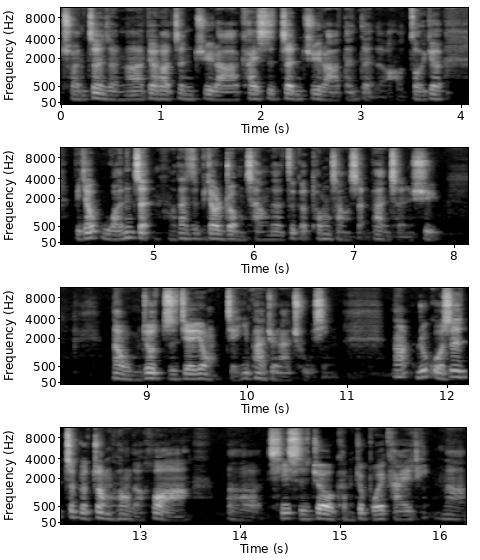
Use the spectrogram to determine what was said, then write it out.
传证人啦、调查证据啦、开示证据啦等等的哈，走一个比较完整但是比较冗长的这个通常审判程序。那我们就直接用简易判决来处刑。那如果是这个状况的话，呃，其实就可能就不会开庭。那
